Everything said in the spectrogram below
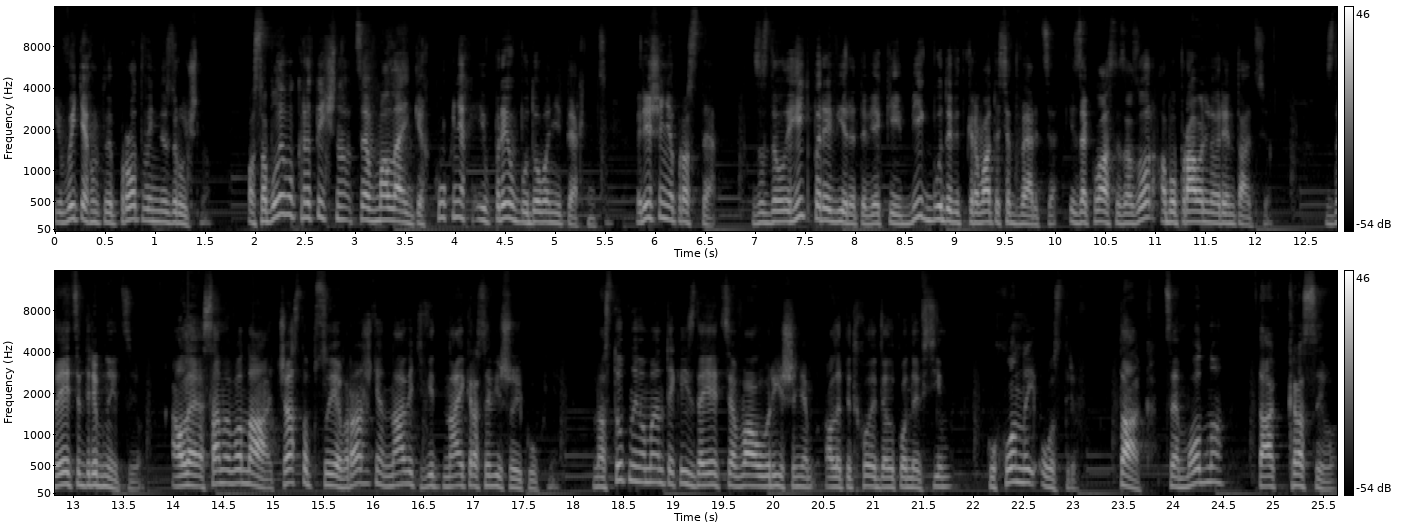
і витягнути противень незручно. Особливо критично це в маленьких кухнях і при вбудованій техніці. Рішення просте: заздалегідь перевірити, в який бік буде відкриватися дверця, і закласти зазор або правильну орієнтацію. Здається дрібницею, але саме вона часто псує враження навіть від найкрасивішої кухні. Наступний момент, який здається вау рішенням, але підходить далеко не всім кухонний острів. Так, це модно, так красиво.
